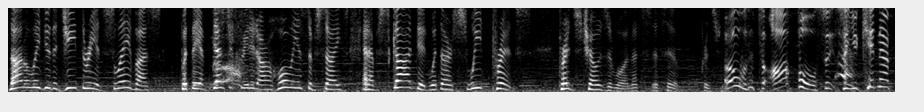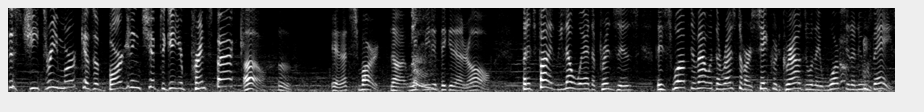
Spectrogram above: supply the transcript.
Not only do the G3 enslave us, but they have desecrated our holiest of sites and absconded with our sweet prince. Prince Chosen One. That's that's him. Prince. Oh, that's awful. So, so you kidnapped this G3 Merc as a bargaining chip to get your prince back? Oh, hmm. yeah, that's smart. No, we, we didn't think of that at all. But it's fine. We know where the prince is. They swapped him out with the rest of our sacred grounds when they warped in a new base.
